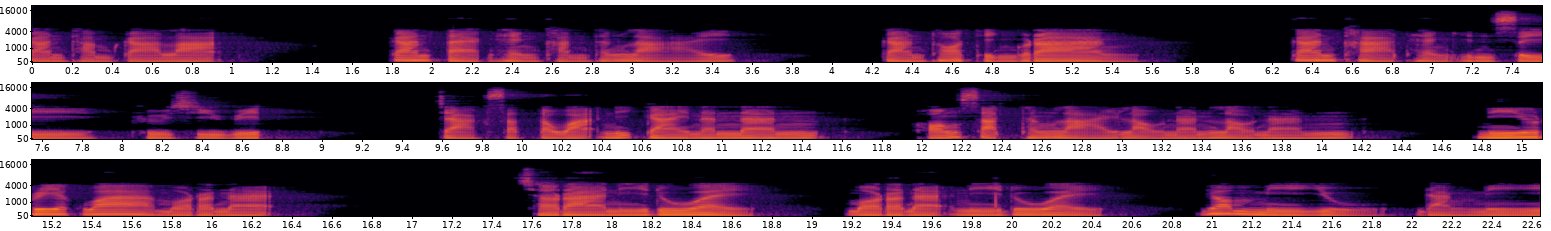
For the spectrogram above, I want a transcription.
การทำกาละ การแตกแห่งขันทั้งหลาย การทอดทิ้งร่าง การขาดแห่งอินทรีย์คือชีวิต จากสัตวนิกายนั้นๆ ของสัตว์ทั้งหลายเหล่านั้นเหล่านั้น นี้เรียกว่ามรณะ ชรานี้ด้วย มรณะนี้ด้วย ย่อมมีอยู่ ดังนี้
